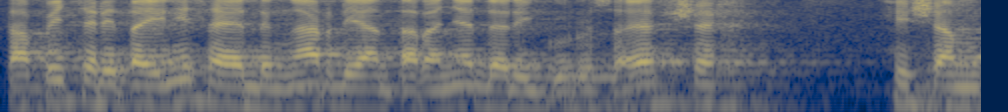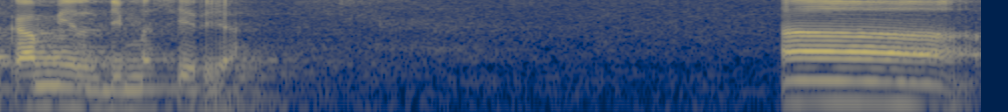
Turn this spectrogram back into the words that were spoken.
Tapi cerita ini saya dengar di antaranya dari guru saya Syekh Hisham Kamil di Mesir ya. Uh,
